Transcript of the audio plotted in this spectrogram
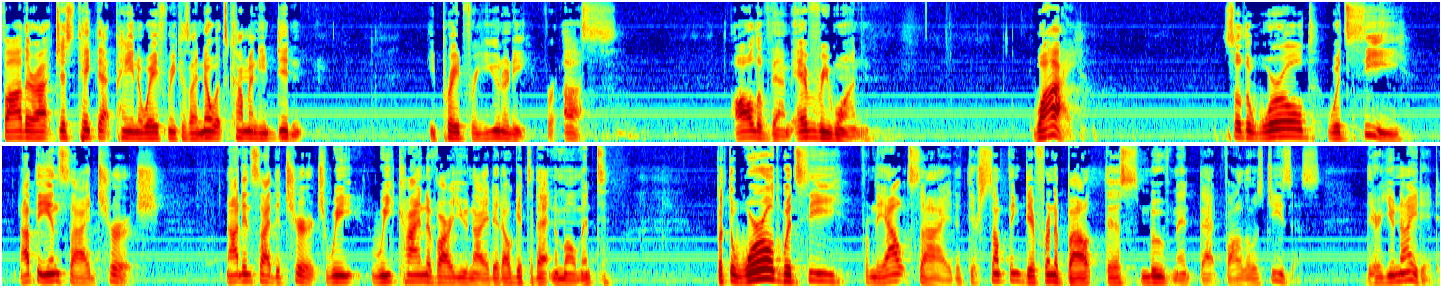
Father, I, just take that pain away from me because I know it's coming. He didn't. He prayed for unity for us. All of them, everyone. Why? So the world would see not the inside church, not inside the church. We, we kind of are united. I'll get to that in a moment. But the world would see from the outside that there's something different about this movement that follows Jesus. They're united.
